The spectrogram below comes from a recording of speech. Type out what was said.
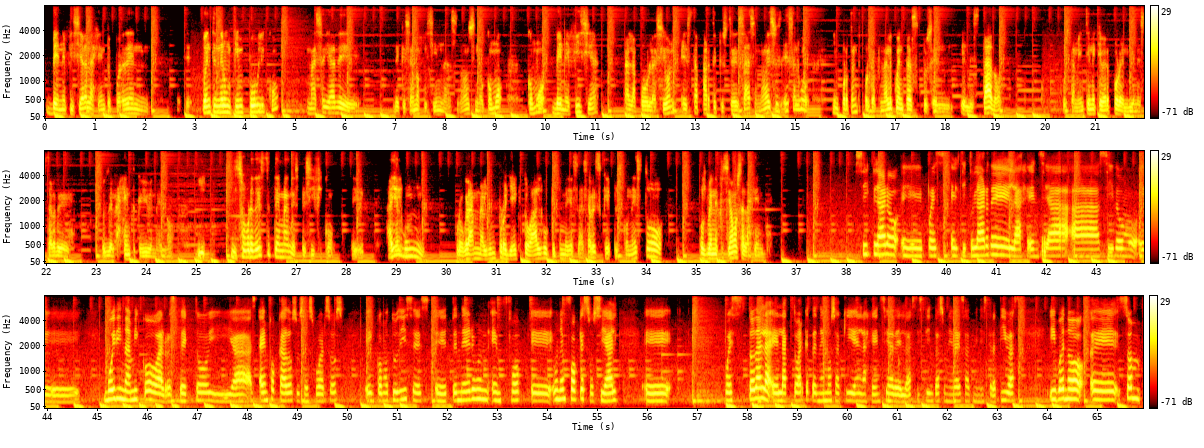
beneficiar a la gente, pueden, eh, pueden tener un fin público más allá de, que sean oficinas, ¿no? sino cómo, cómo beneficia a la población esta parte que ustedes hacen, ¿no? Eso es, algo importante porque al final de cuentas, pues el, Estado, pues también tiene que ver por el bienestar de, pues, de la gente que vive en él, ¿no? Y, sobre de este tema en específico, eh, ¿hay algún programa, algún proyecto, algo que tú me digas, ah, ¿sabes qué? Pues con esto, pues beneficiamos a la gente. Sí, claro, eh, pues el titular de la agencia ha sido eh, muy dinámico al respecto y ha, enfocado sus esfuerzos en, como tú dices, eh, tener un enfoque, un enfoque social, pues todo el actuar que tenemos aquí en la agencia de las distintas unidades administrativas. Y bueno, son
